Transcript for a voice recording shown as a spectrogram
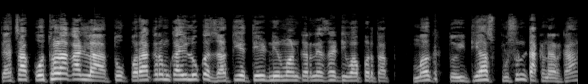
त्याचा कोथळा काढला. तो पराक्रम काही लोक जातीय तेढ निर्माण करण्यासाठी वापरतात. मग तो इतिहास पुसून टाकणार का?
